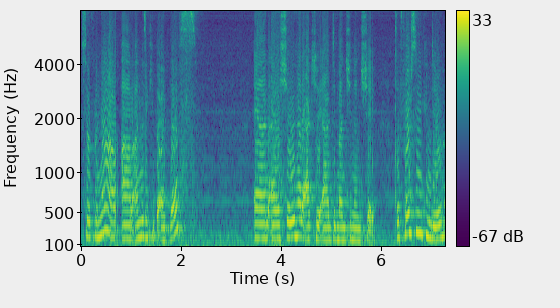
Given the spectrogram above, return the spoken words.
so for now, um, I'm just going to keep it like this, and I will show you how to actually add dimension and shape. The first thing you can do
